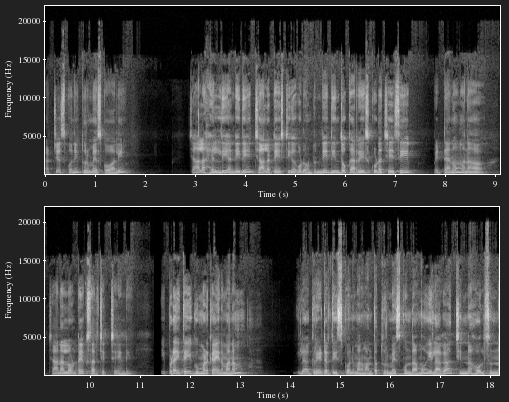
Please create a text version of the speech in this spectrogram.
కట్ చేసుకొని తురిమేసుకోవాలి. చాలా హెల్దీ అండి ఇది. చాలా టేస్టీగా కూడా ఉంటుంది. దీంతో కర్రీస్ కూడా చేసి పెట్టాను. మన ఛానల్లో ఉంటాయి. ఒకసారి చెక్ చేయండి. ఇప్పుడైతే ఈ గుమ్మడికాయని మనం ఇలా గ్రేటర్ తీసుకొని మనం అంతా తురిమేసుకుందాము. ఇలాగా చిన్న హోల్స్ ఉన్న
